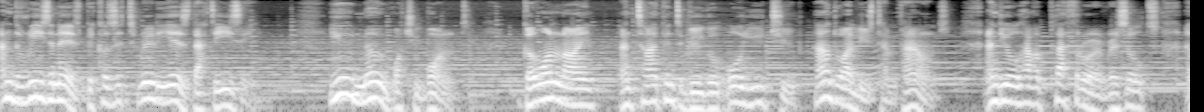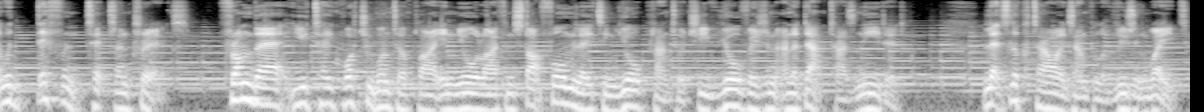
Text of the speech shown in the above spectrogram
and the reason is because it really is that easy. You know what you want, Go online and type into Google or YouTube, how do I lose 10 pounds? And you'll have a plethora of results with different tips and tricks. From there, you take what you want to apply in your life and start formulating your plan to achieve your vision and adapt as needed. Let's look at our example of losing weight.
